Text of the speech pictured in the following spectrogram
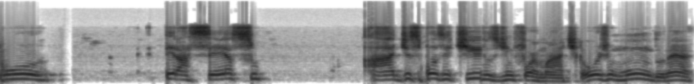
por ter acesso a dispositivos de informática. Hoje o mundo, né,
